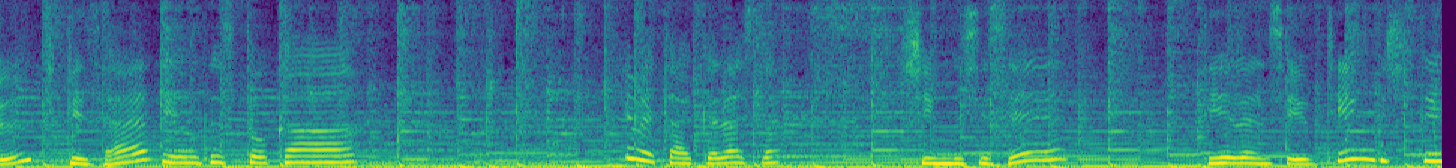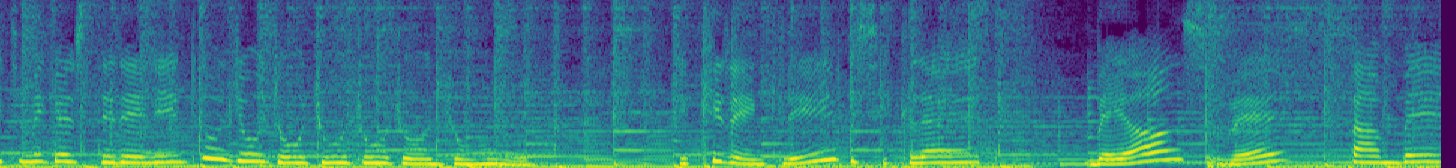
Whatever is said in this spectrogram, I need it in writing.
Üç güzel yıldız toka. Evet arkadaşlar. Şimdi size diğer en sevdiğim bisikletimi gösterelim. Cu cu cu cu cu cu cu. İki renkli bisiklet. Beyaz ve pembe.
